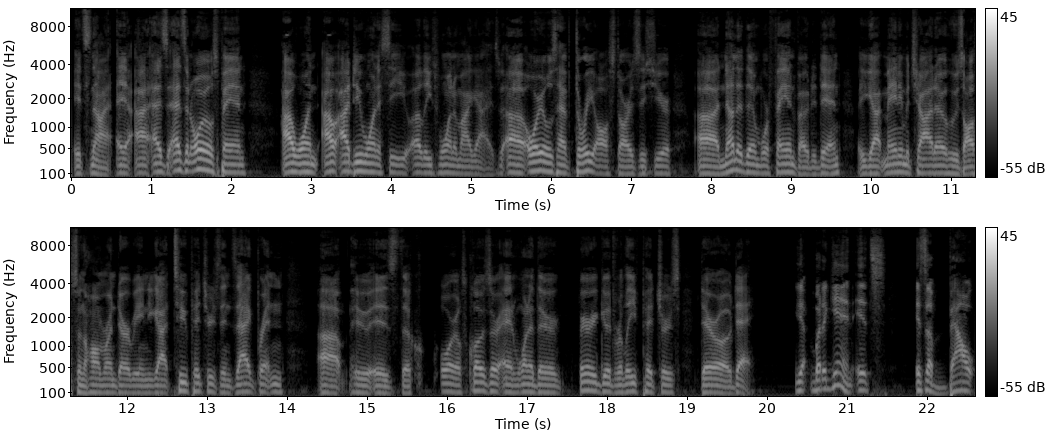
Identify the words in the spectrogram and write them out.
It's not. I, as as an Orioles fan, I want I, I do want to see at least one of my guys. Uh, Orioles have three All Stars this year. Uh, none of them were fan voted in. You got Manny Machado, who's also in the home run derby, and you got two pitchers in Zach Britton, uh, who is the Orioles closer, and one of their very good relief pitchers, Darren O'Day. Yeah, but again, it's it's about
